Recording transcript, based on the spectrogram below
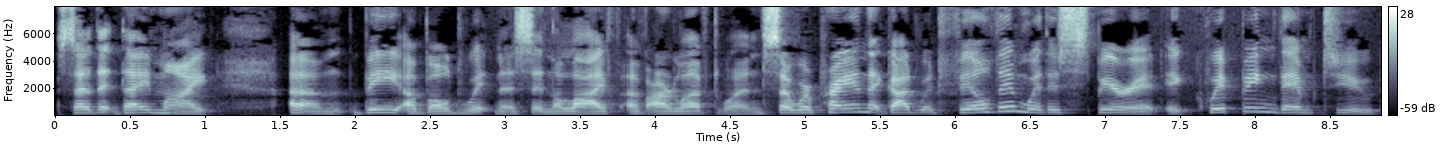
so that they might um, be a bold witness in the life of our loved ones. So we're praying that God would fill them with His Spirit, equipping them to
